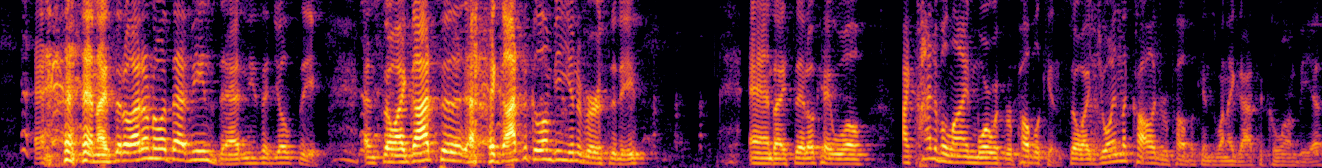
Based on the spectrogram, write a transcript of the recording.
and I said, "Oh, I don't know what that means, Dad." And he said, "You'll see." And so I got to I got to Columbia University, and I said, "Okay, well, I kind of align more with Republicans." So I joined the college Republicans when I got to Columbia.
